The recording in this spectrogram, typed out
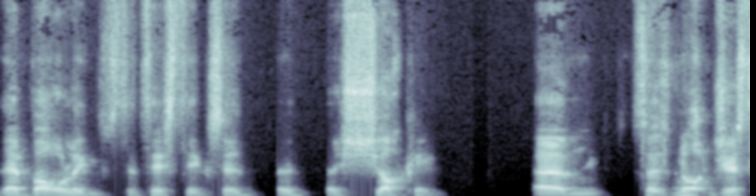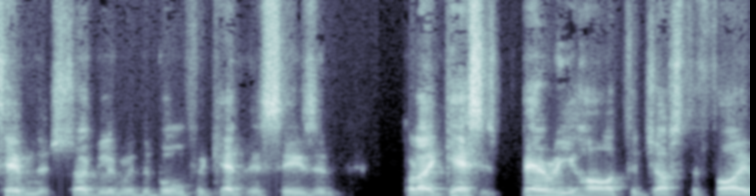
Their bowling statistics are, are, are shocking. Um, so it's not just him that's struggling with the ball for Kent this season, but I guess it's very hard to justify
